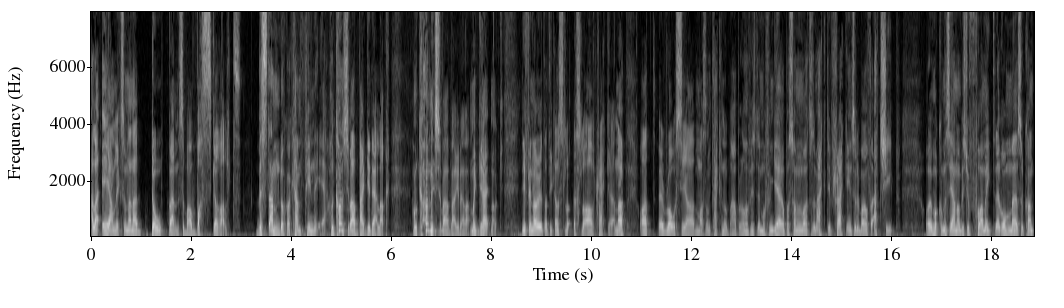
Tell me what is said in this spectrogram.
eller er han liksom denne dopen som bare vasker alt? Bestem dere hvem Finn er. Han kan ikke være begge deler. Han kan ikke være begge deler, men greit nok. De finner ut at de kan slå, slå av trackeren, da, og at eh, Rose sier masse sånn technobabble. «Å, Hvis det må fungere på samme måte som active tracking, så er det bare for ett skip. Og det må komme seg gjennom. Hvis du får meg til det rommet, så kan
